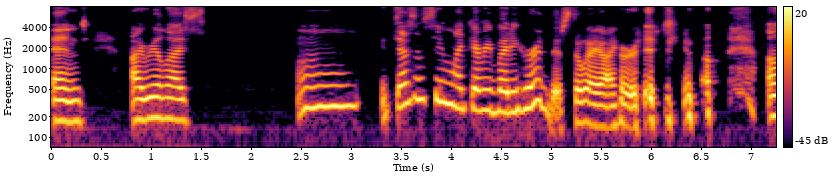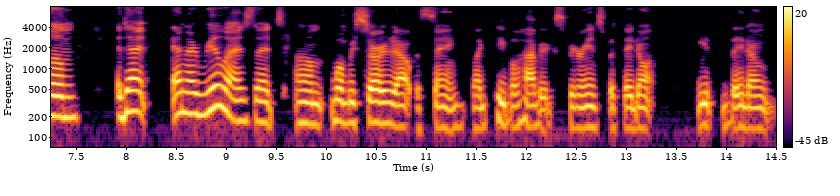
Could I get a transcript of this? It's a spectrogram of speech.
and I realized mm, it doesn't seem like everybody heard this the way I heard it. You know, um, that and I realized that um, when we started out with saying like people have experience, but they don't they don't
